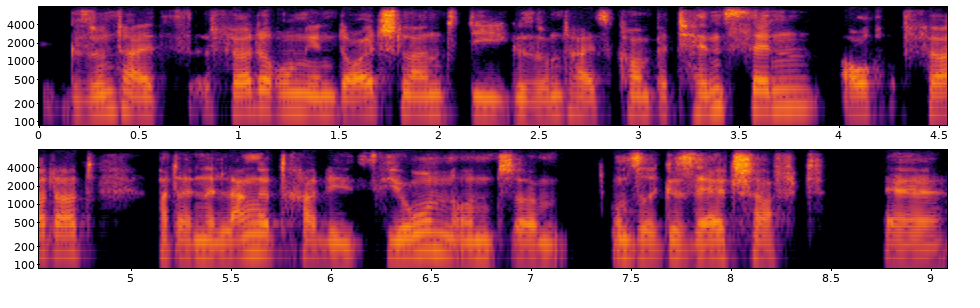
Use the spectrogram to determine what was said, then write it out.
Gesundheitsförderung in Deutschland, die Gesundheitskompetenzen auch fördert, hat eine lange Tradition und ähm, unsere Gesellschaft äh,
